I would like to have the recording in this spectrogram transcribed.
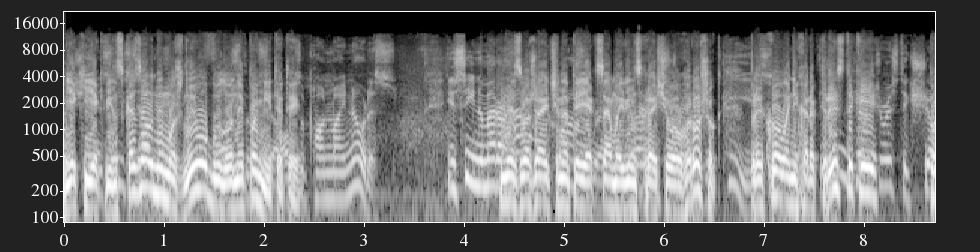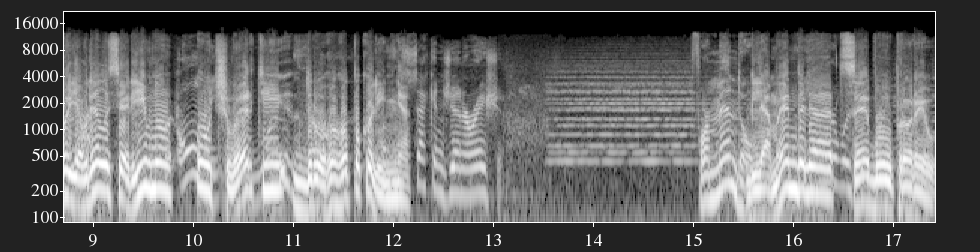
які, як він сказав, неможливо було не помітити. Незважаючи на те, як саме він схрещував горошок, приховані характеристики проявлялися рівно у чверті другого покоління. Для Менделя це був прорив.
